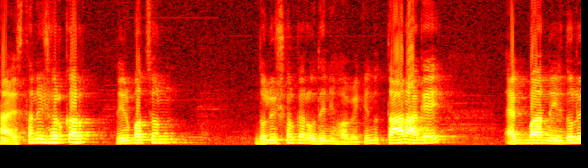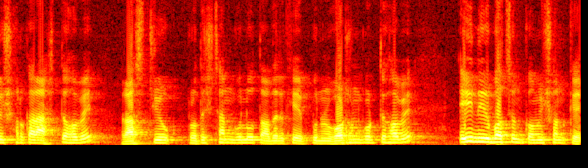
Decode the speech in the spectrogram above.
হ্যাঁ স্থানীয় সরকার নির্বাচন দলীয় সরকার অধীনে হবে। কিন্তু তার আগে একবার নির্দলীয় সরকার আসতে হবে, রাষ্ট্রীয় প্রতিষ্ঠানগুলো তাদেরকে পুনর্গঠন করতে হবে। এই নির্বাচন কমিশনকে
